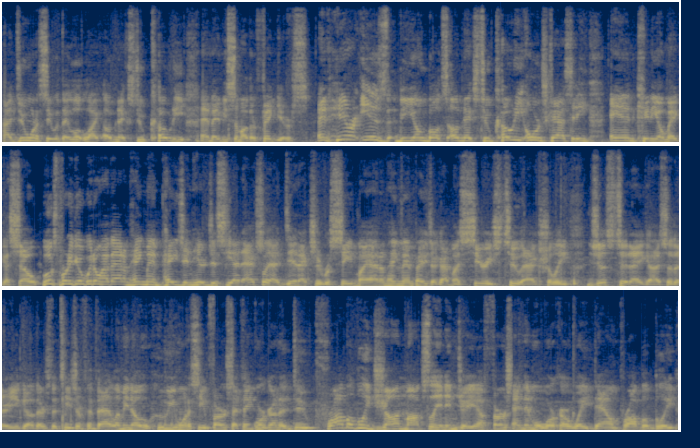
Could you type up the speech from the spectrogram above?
I do want to see what they look like up next to Cody and maybe some other figures. And here is the Young Bucks up next to Cody, Orange Cassidy, and Kenny Omega. So, looks pretty good. We don't have Adam Hangman Page in here just yet. Actually, I did actually receive my Adam Hangman Page. I got my Series 2 actually just today, guys. So there you go. There's the teaser for that. Let me know who you want to see first. I think we're going to do probably Jon Moxley and MJF first, and then we'll work our way down. Probably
